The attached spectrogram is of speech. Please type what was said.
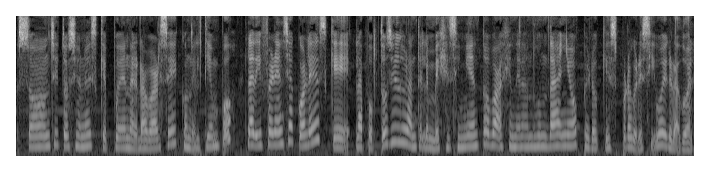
son situaciones que pueden agravarse con el tiempo. La diferencia cuál es que la apoptosis durante el envejecimiento va generando un daño pero que es progresivo y gradual.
